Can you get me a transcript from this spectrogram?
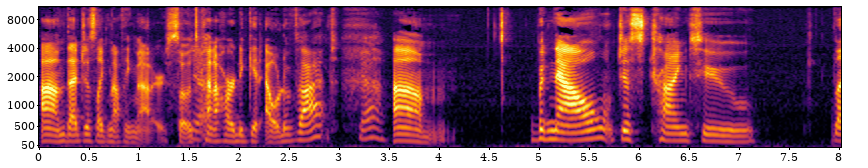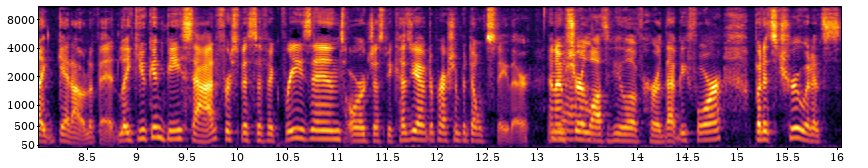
um, that just like nothing matters. So it's Yeah. kind of hard to get out of that. Yeah. Um, but now just trying to like get out of it. Like you can be sad for specific reasons or just because you have depression, but don't stay there. And I'm sure lots of people have heard that before, but it's true and it's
